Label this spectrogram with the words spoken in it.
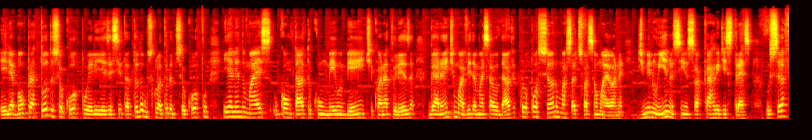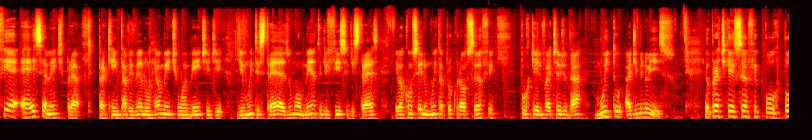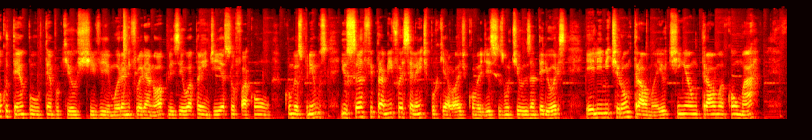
ele é bom para todo o seu corpo, ele exercita toda a musculatura do seu corpo e além do mais, o contato com o meio ambiente, com a natureza, garante uma vida mais saudável e proporciona uma satisfação maior, né? Diminuindo assim a sua carga de estresse. O surf é, é excelente para quem está vivendo realmente um ambiente de, de muito estresse, um momento difícil de estresse, eu aconselho muito a procurar o surf porque ele vai te ajudar muito a diminuir isso. Eu pratiquei surf por pouco tempo, o tempo que eu estive morando em Florianópolis, eu aprendi a surfar com, com meus primos e o surf para mim foi excelente porque, é lógico, como eu disse, os motivos anteriores, ele me tirou um trauma. Eu tinha um trauma com o mar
